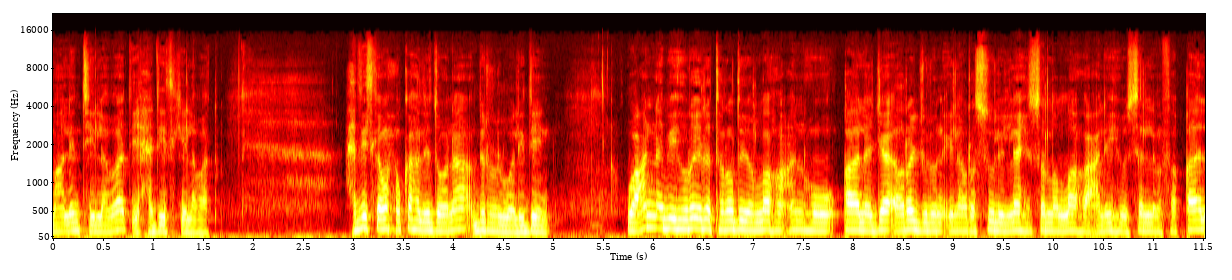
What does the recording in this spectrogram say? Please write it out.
maalintii labaad iyo xadiidkii labaad xadiidkan wuxuu ka hadli doonaa biru lwaalideyn وعن أبي هريرة رضي الله عنه قال جاء رجل إلى رسول الله صلى الله عليه وسلم فقال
